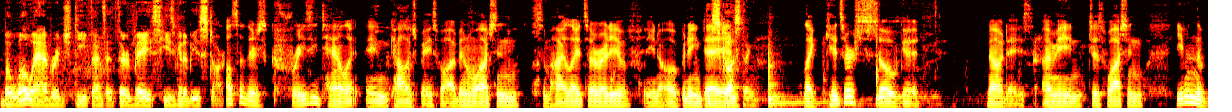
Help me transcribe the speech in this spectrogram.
below average defense at third base, he's going to be a star. Also, there's crazy talent in college baseball. I've been watching some highlights already of, you know, opening day. Disgusting. Like kids are so good nowadays. I mean, just watching even the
